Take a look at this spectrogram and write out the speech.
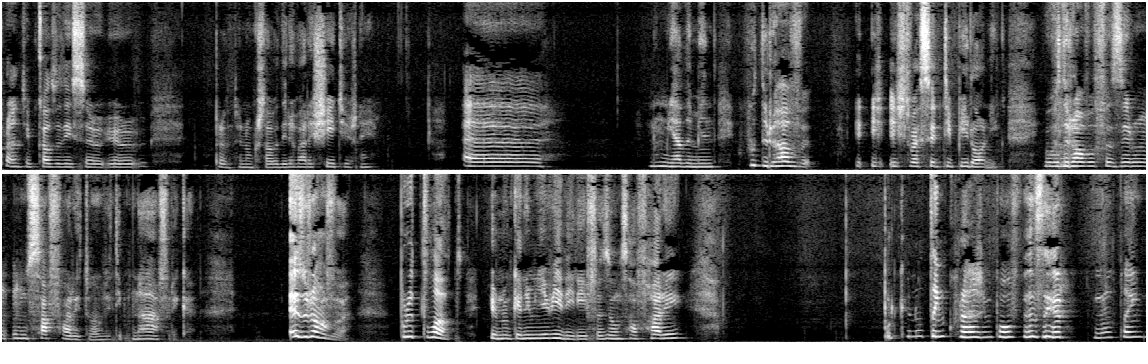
Pronto, e por causa disso eu, eu, Pronto, eu não gostava de ir a vários sítios, né? Uh... Nomeadamente, eu adorava isto vai ser tipo irónico. Eu adorava fazer um, um safari, estão a ver? Tipo na África. Adorava! Por outro lado, eu nunca na minha vida iria fazer um safari porque eu não tenho coragem para o fazer. Não tenho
